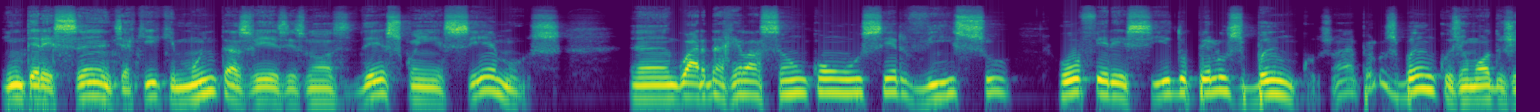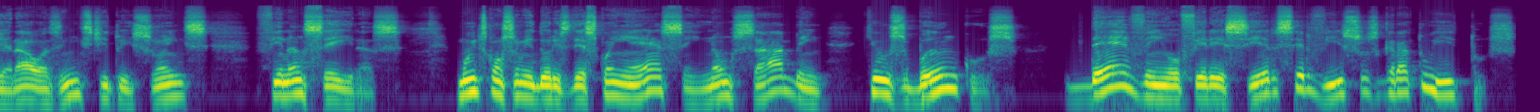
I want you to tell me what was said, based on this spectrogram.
interessante aqui, que muitas vezes nós desconhecemos, guarda relação com o serviço oferecido pelos bancos, né? pelos bancos, de um modo geral, as instituições financeiras. Muitos consumidores desconhecem, não sabem que os bancos devem oferecer serviços gratuitos.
